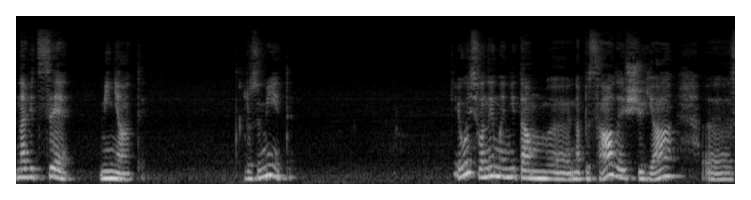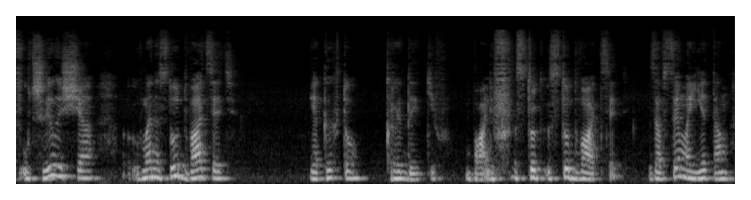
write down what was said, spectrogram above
навіть це міняти. Розумієте? І ось вони мені там е, написали, що я е, з училища, в мене 120 яких-то кредитів, балів, 100 120 за все моє там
